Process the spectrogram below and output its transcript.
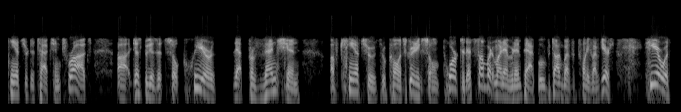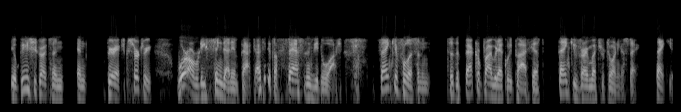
cancer detection drugs, uh, just because it's so clear that prevention of cancer through colon screening is so important that somebody might have an impact, but we've been talking about for 25 years. Here with the obesity drugs and, and bariatric surgery, we're already seeing that impact. I think it's a fascinating thing to watch. Thank you for listening to the Becker Private Equity Podcast. Thank you very much for joining us today. Thank you.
